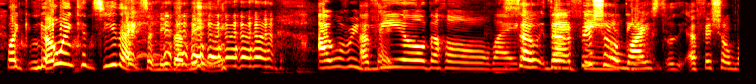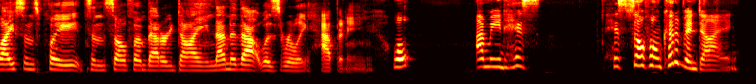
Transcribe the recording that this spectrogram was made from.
like no one can see that, Cindy, but me. I will reveal the whole like So the official end. license, official license plates and cell phone battery dying, none of that was really happening. Well, I mean his his cell phone could have been dying.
